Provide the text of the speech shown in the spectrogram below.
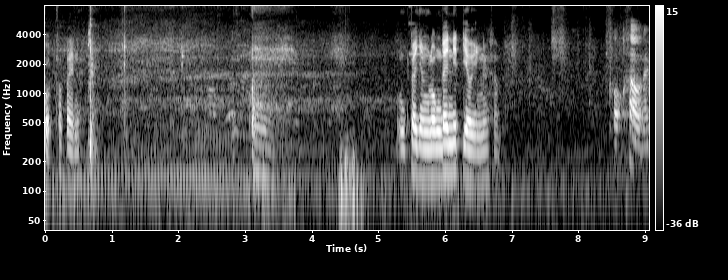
กดเข้าไปนะก็ยังลงได้นิดเดียวเองนะครับเคาะเข้านะ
